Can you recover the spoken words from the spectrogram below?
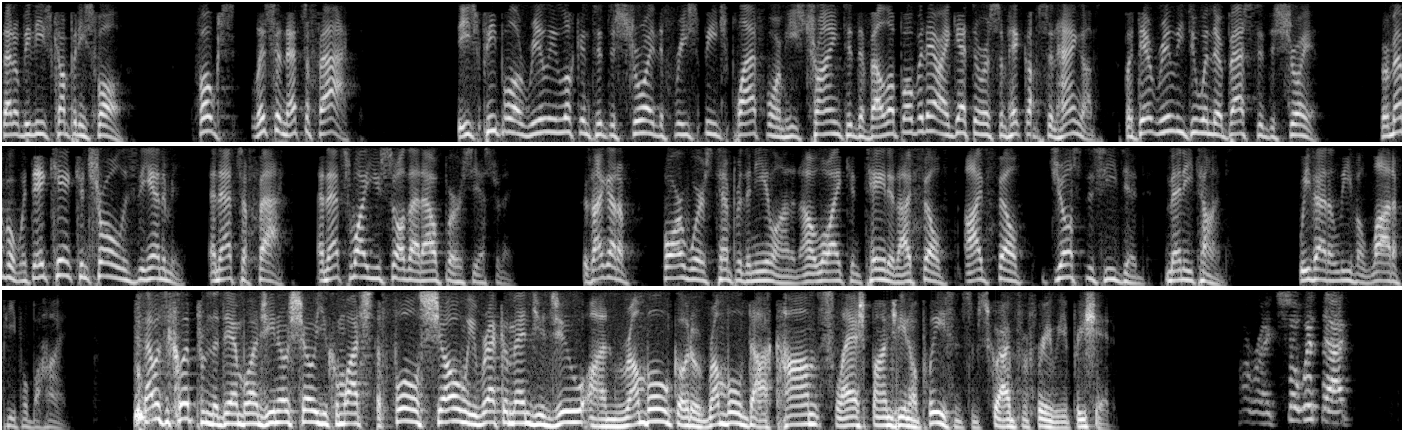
That'll be these companies' fault. Folks, listen, that's a fact. These people are really looking to destroy the free speech platform he's trying to develop over there. I get there are some hiccups and hangups, but they're really doing their best to destroy it. Remember, what they can't control is the enemy, and that's a fact. And that's why you saw that outburst yesterday. Because I got a far worse temper than Elon, and although I contain it, I felt I felt just as he did many times. We've had to leave a lot of people behind. That was a clip from the Dan Bongino show. You can watch the full show. We recommend you do on Rumble. Go to rumble.com slash Bongino, please, and subscribe for free. We appreciate it. All right. So with that,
